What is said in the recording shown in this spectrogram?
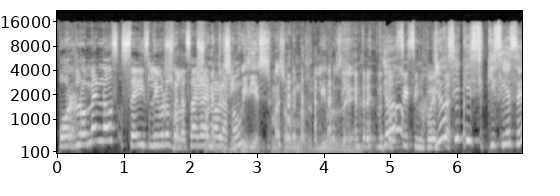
por lo menos seis libros de la saga son Enola entre 5 y 10, más o menos, libros de... entre 2 y 50. Yo sí quisiese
